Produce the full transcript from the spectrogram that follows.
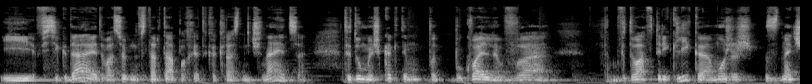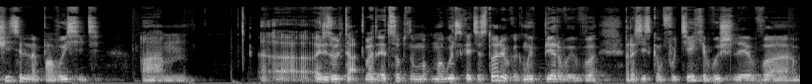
И всегда, это особенно в стартапах это как раз начинается, ты думаешь, как ты вот буквально в, в 2-3 клика можешь значительно повысить эм, результат. Это, собственно, могу рассказать историю, как мы первые в российском футехе вышли в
